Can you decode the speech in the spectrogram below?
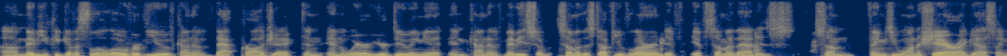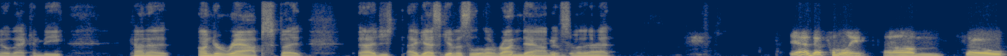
Um, maybe you could give us a little overview of kind of that project and and where you're doing it, and kind of maybe some some of the stuff you've learned. If if some of that is some things you want to share, I guess I know that can be kind of under wraps, but uh, just I guess give us a little rundown of some of that. Yeah, definitely. Um, so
